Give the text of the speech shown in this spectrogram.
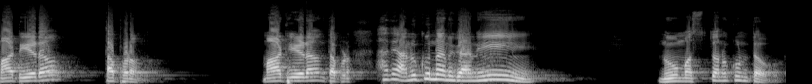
మాట ఇయ్యడం తప్పడం. మాట ఇయ్యడం తప్పడం. అదే అనుకున్నాను కానీ నువ్వు మస్తు అనుకుంటావు.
